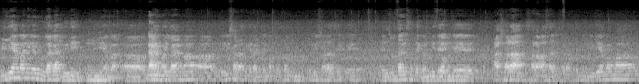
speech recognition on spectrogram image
બિલિયાંબાની મેં મુલાકાત લીધી. બિલિયાંબા અંબા ડાંગ. જિલ્લામાં એવી શાળા છે કે રાજ્યમાં પ્રથમ એવી શાળા છે કે જોતાની સાથે ગમી જાય કે આ શાળા સારામાં સારી શાળા. તો મેં બિલિયાંબામાં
